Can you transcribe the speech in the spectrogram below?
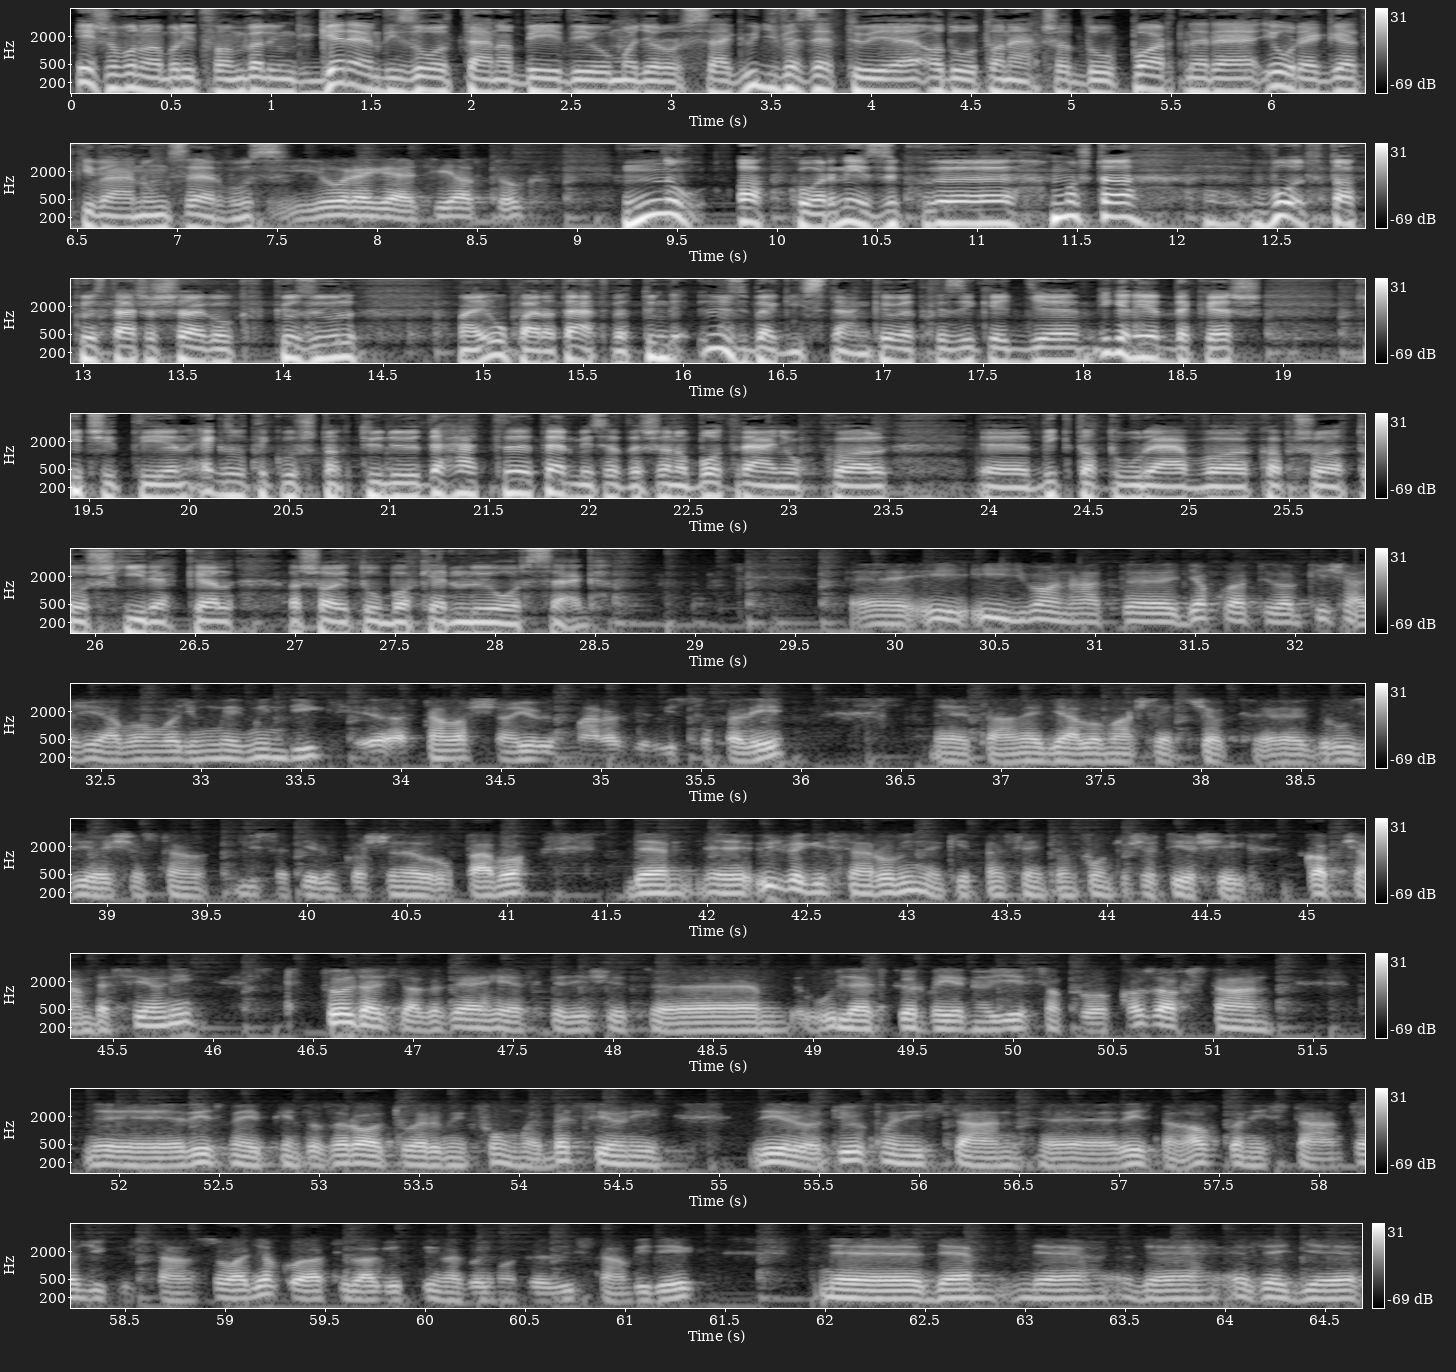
És a vonalban itt van velünk Gerendi Zoltán, a BDO Magyarország ügyvezetője, adótanácsadó partnere. Jó reggelt kívánunk, szervusz! Jó reggelt, sziasztok! No, akkor nézzük. Most a volt tagköztársaságok közül már jó párat átvettünk, de Üzbegisztán következik egy igen érdekes, kicsit ilyen exotikusnak tűnő, de hát természetesen a botrányokkal, diktatúrával kapcsolatos hírekkel a sajtóba kerülő ország. Így van, hát gyakorlatilag Kis-Ázsiában vagyunk még mindig, aztán lassan jövünk már azért visszafelé. Talán egy állomás lesz csak Grúzia, és aztán visszatérünk lassan Európába. De Üzbegisztánról mindenképpen szerintem fontos a térség kapcsán beszélni. Földrajzilag az elhelyezkedését úgy lehet körbeírni, hogy északról Kazaksztán, részben egyébként az Araltó, erről még fogunk majd beszélni, délről Türkmenisztán, eh, részben Afganisztán, Tajikisztán, szóval gyakorlatilag itt tényleg, hogy mondta, az Isztán vidék, eh, de, de, de ez egy eh,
